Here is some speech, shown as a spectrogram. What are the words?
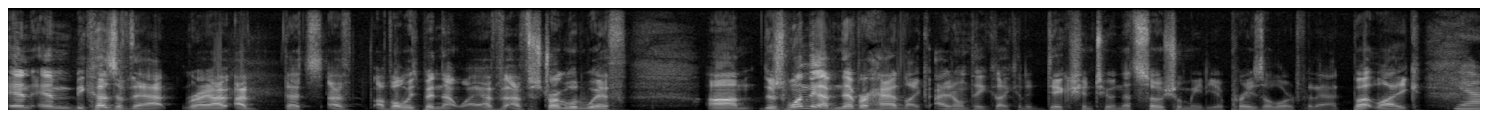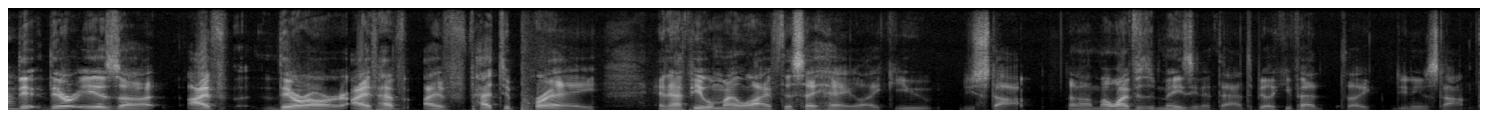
and and because of that, right? I, I've that's I've I've always been that way. I've I've struggled with. Um, there's one thing I've never had like I don't think like an addiction to, and that's social media. Praise the Lord for that. But like, Yeah. there, there is uh I've there are I've have I've had to pray and have people in my life to say, hey, like you you stop. Uh, my wife is amazing at that to be like you've had like you need to stop.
